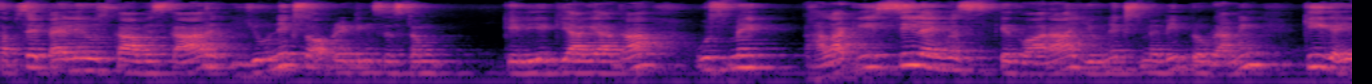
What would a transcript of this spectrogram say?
सबसे पहले उसका आविष्कार यूनिक्स ऑपरेटिंग सिस्टम के लिए किया गया था। उसमें हालाँकि सी लैंग्वेज के द्वारा यूनिक्स में भी प्रोग्रामिंग की गई।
